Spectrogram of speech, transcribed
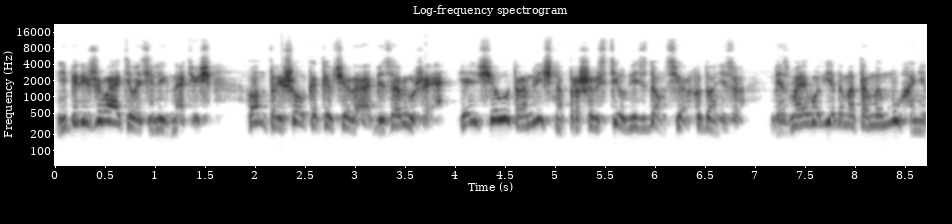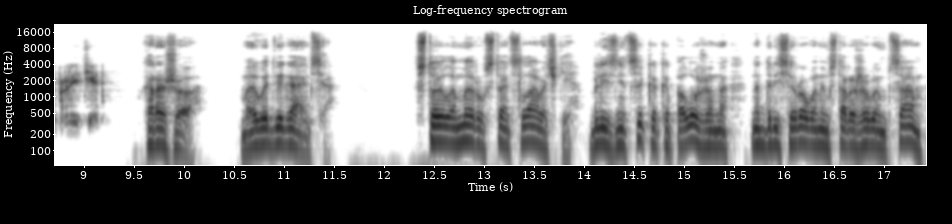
«Не переживайте, Василий Игнатьевич. Он пришел, как и вчера, без оружия. Я еще утром лично прошерстил весь дом сверху донизу. Без моего ведома там и муха не пролетит». «Хорошо. Мы выдвигаемся». Стоило мэру встать с лавочки, близнецы, как и положено, над дрессированным сторожевым псам,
